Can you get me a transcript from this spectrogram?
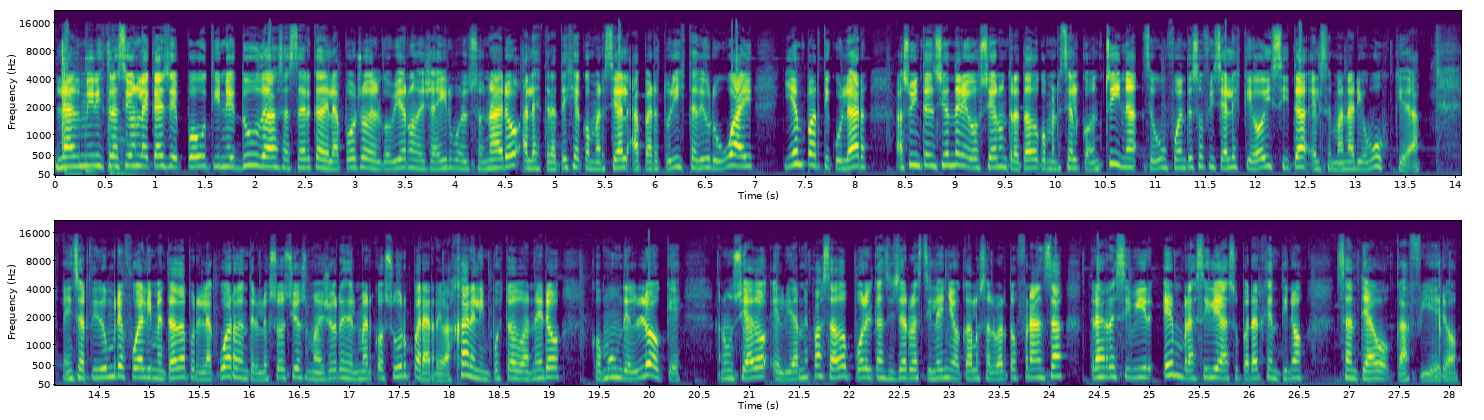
La administración La Calle Pou tiene dudas acerca del apoyo del gobierno de Jair Bolsonaro a la estrategia comercial aperturista de Uruguay y en particular a su intención de negociar un tratado comercial con China, según fuentes oficiales que hoy cita el semanario Búsqueda. La incertidumbre fue alimentada por el acuerdo entre los socios mayores del Mercosur para rebajar el impuesto aduanero común del bloque, anunciado el viernes pasado por el canciller brasileño Carlos Alberto Franza tras recibir en Brasilia a su argentino Santiago Cafiero.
